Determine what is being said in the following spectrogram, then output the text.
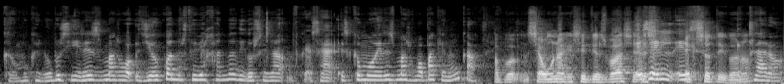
¿Cómo que no? Pues si eres más guapa. Yo cuando estoy viajando digo, será- o sea, es como eres más guapa que nunca. Ah, pues, Según a qué sitios vas, es, exótico, ¿no? Claro,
